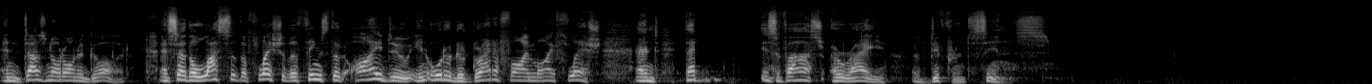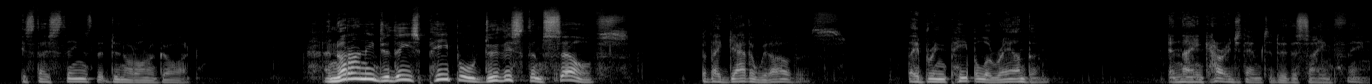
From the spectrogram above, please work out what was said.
and does not honour God. And so the lusts of the flesh are the things that I do in order to gratify my flesh. And that is a vast array of different sins. It's those things that do not honour God. And not only do these people do this themselves, but they gather with others. They bring people around them and they encourage them to do the same thing.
